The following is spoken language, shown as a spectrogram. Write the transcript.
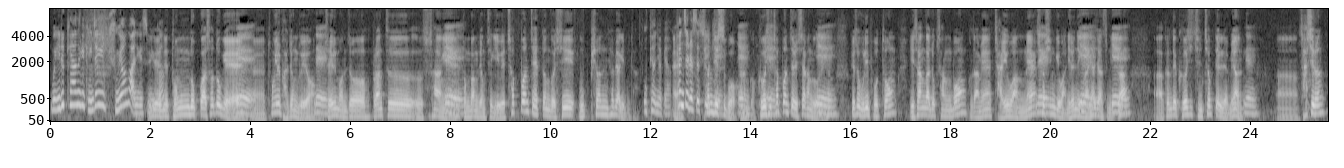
뭐 이렇게 하는 게 굉장히 중요한 거 아니겠습니까? 이게 이제 동독과 서독의 네. 통일 과정도요. 네. 제일 먼저 브란트 수상의 네. 동방 정책 이후에 첫 번째 했던 것이 우편 협약입니다. 우편 협약. 네. 편지를 쓸 수 있게. 편지 쓰고 네. 하는 거. 그것이 네. 첫 번째로 시작한 거거든요. 그래서 우리 보통 이산가족 상봉, 그다음에 자유왕래, 서신교환 이런 얘기 많이 하지 않습니까? 아, 그런데 그것이 진척되려면 어, 사실은 예.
